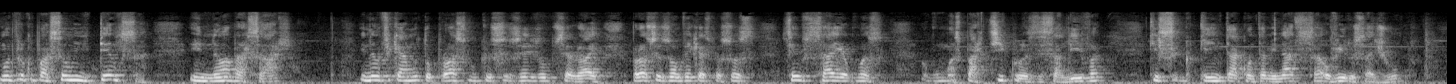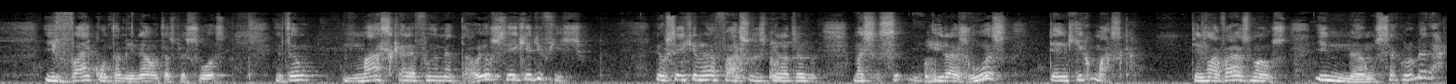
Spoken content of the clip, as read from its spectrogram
uma preocupação intensa em não abraçar e não ficar muito próximo que vocês observarem. Para vocês vão ver que as pessoas sempre saem algumas, algumas partículas de saliva, que quem está contaminado, o vírus sai junto e vai contaminar outras pessoas. Então, máscara é fundamental. Eu sei que é difícil. Eu sei que não é fácil respirar, mas ir às ruas tem que ir com máscara. Tem que lavar as mãos e não se aglomerar.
